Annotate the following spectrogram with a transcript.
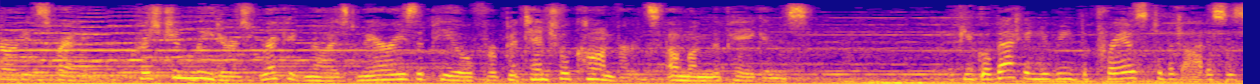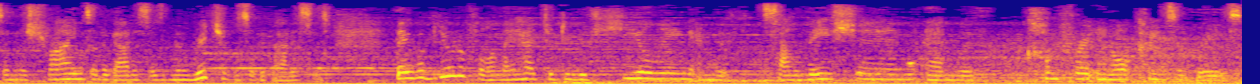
started spreading, Christian leaders recognized Mary's appeal for potential converts among the pagans. If you go back and you read the prayers to the goddesses and the shrines of the goddesses and the rituals of the goddesses, they were beautiful and they had to do with healing and with salvation and with comfort in all kinds of ways.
